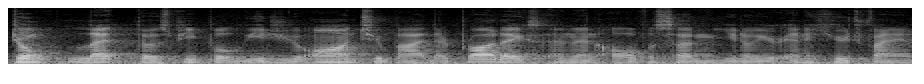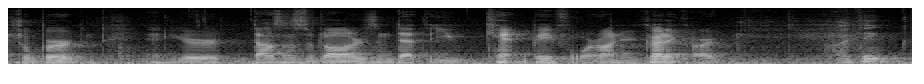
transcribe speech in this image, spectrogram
don't let those people lead you on to buy their products and then all of a sudden you know you're in a huge financial burden and you're thousands of dollars in debt that you can't pay for on your credit card. I think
